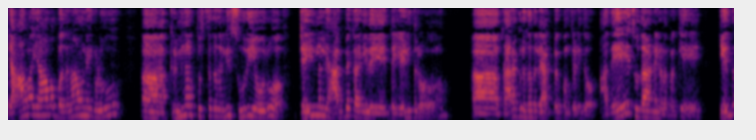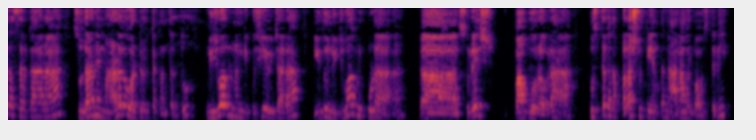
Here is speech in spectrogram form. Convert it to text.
ಯಾವ ಯಾವ ಬದಲಾವಣೆಗಳು ಕ್ರಿಮಿನಲ್ ಪುಸ್ತಕದಲ್ಲಿ ಸೂರಿ ಅವರು ಜೈಲಿನಲ್ಲಿ ಆಗ್ಬೇಕಾಗಿದೆ ಅಂತ ಹೇಳಿದ್ರು, ಆ, ಕಾರಾಗೃಹದಲ್ಲಿ ಆಗ್ಬೇಕು ಅಂತ ಹೇಳಿದ್ರು. ಅದೇ ಸುಧಾರಣೆಗಳ ಬಗ್ಗೆ ಕೇಂದ್ರ ಸರ್ಕಾರ ಸುಧಾರಣೆ ಮಾಡಲು ಹೊರಟಿರ್ತಕ್ಕಂಥದ್ದು ನಿಜವಾಗ್ಲೂ ನನಗೆ ಖುಷಿಯ ವಿಚಾರ. ಇದು ನಿಜವಾಗ್ಲೂ ಕೂಡ, ಆ, ಸುರೇಶ್ ಅವರ ಪುಸ್ತಕದ ಫಲಶ್ರುತಿ ಅಂತ ನಾನಾದ್ರೂ ಭಾವಿಸ್ತೀನಿ.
